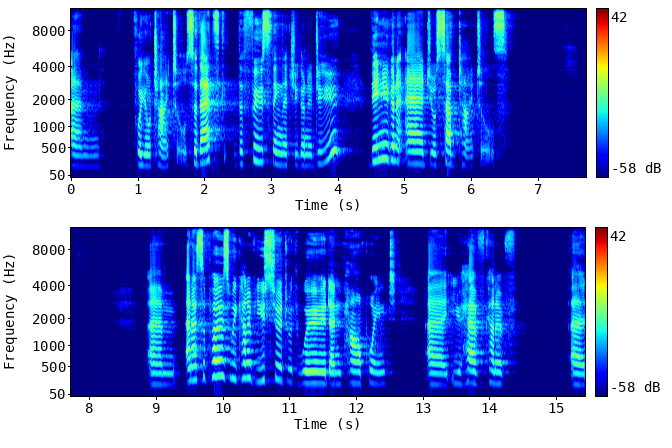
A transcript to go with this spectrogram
um, for your title. So that's the first thing that you're going to do. Then you're going to add your subtitles. Um, and I suppose we're kind of used to it with Word and PowerPoint. Uh, you have kind of uh,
